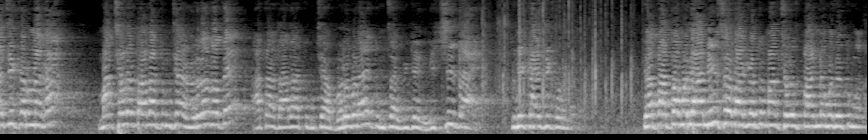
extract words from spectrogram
काळजी करू नका. मागच्या दादा तुमच्या विरोधात होते. आता दादा तुमच्या बरोबर आहे. तुमचा विजय निश्चित आहे. तुम्ही काळजी करू नका. त्या पापामध्ये आम्ही सहभागी होतो. मागच्या वेळेस पाडण्यामध्ये तुम्हाला.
